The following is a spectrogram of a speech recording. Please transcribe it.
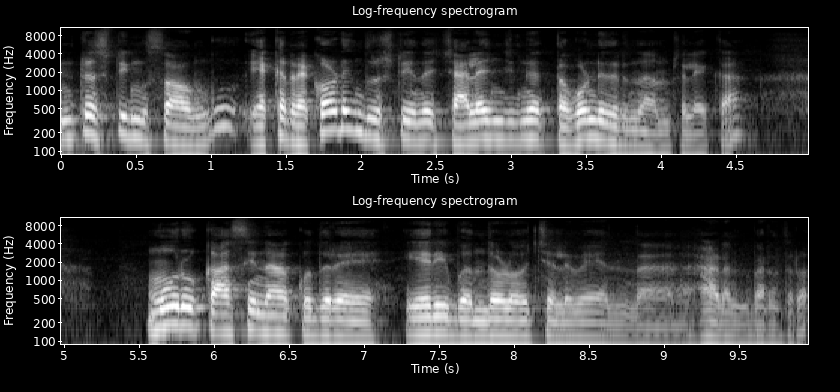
ಇಂಟ್ರೆಸ್ಟಿಂಗ್ ಸಾಂಗು ಯಾಕಂದ್ರೆ ರೆಕಾರ್ಡಿಂಗ್ ದೃಷ್ಟಿಯಿಂದ ಚಾಲೆಂಜಿಂಗಾಗಿ ನಾನು ಹಂಸಲೇಖ ಮೂರು ಕಾಸಿನ ಕುದುರೆ ಏರಿ ಬಂದೋಳೋ ಚೆಲುವೆ ಅಂತ ಹಾಡನ್ನು ಬರೆದ್ರು.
